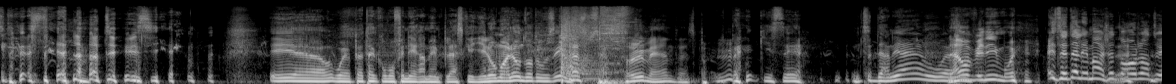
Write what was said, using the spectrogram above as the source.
C'était c'était leur deuxième. Et euh, ouais, peut-être qu'on va finir en même place que Yellow Molo, nous autres aussi. Ça, ça se peut, man. Ça se peut. Qui sait? Une petite dernière ou. euh? Non, fini, moi. Et c'était les manchettes pour aujourd'hui.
